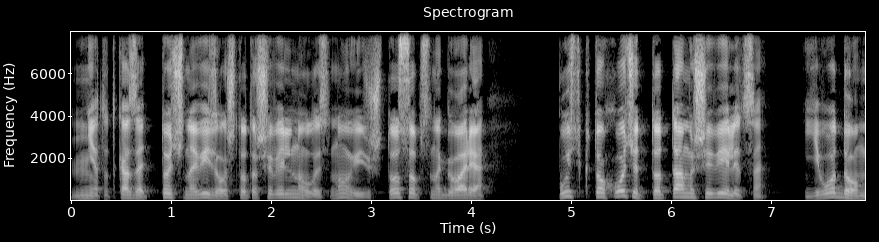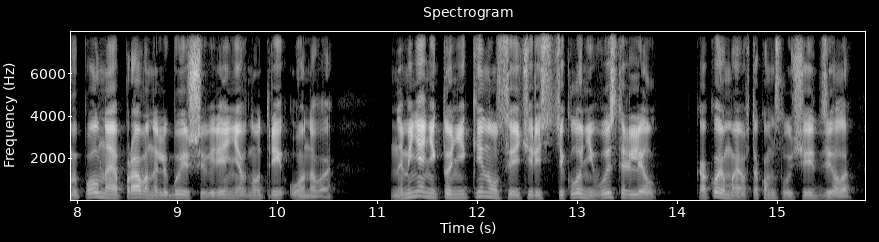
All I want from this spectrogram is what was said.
Нет, отказать. Точно видел, что-то шевельнулось. Ну и что, собственно говоря? Пусть кто хочет, тот там и шевелится. Его дом и полное право на любые шевеления внутри оного. На меня никто не кинулся и через стекло не выстрелил. Какое мое в таком случае дело? —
